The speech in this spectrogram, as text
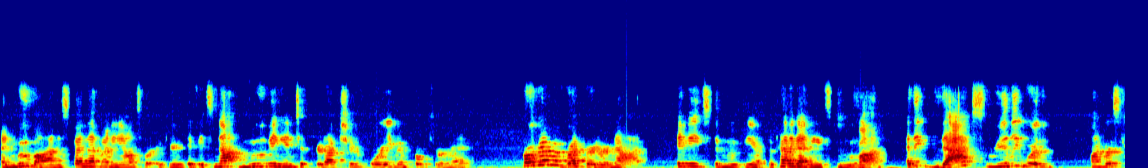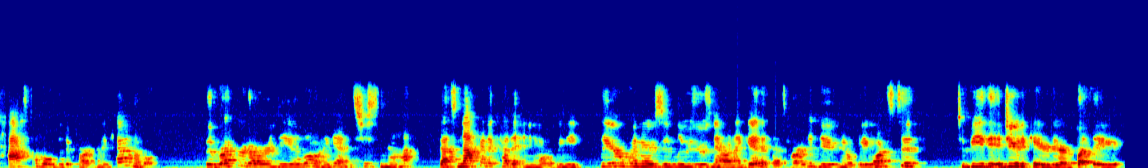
and move on and spend that money elsewhere. If, you're, if it's not moving into production or even procurement, program of record or not, it needs to move. You know, the Pentagon needs to move on. I think that's really where Congress has to hold the department accountable. The record R&D alone, again, it's just not. That's not going to cut it anymore. We need clear winners and losers now, and I get it. That's hard to do. Nobody wants to to be the adjudicator there, but they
